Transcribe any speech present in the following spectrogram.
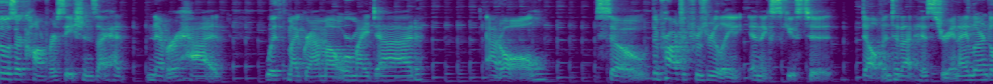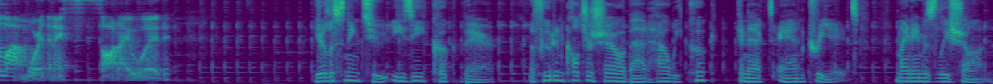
those are conversations I had never had with my grandma or my dad at all. So the project was really an excuse to delve into that history, and I learned a lot more than I thought I would. You're listening to Easy Cook Bear, a food and culture show about how we cook, connect, and create. My name is Lee Sean.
